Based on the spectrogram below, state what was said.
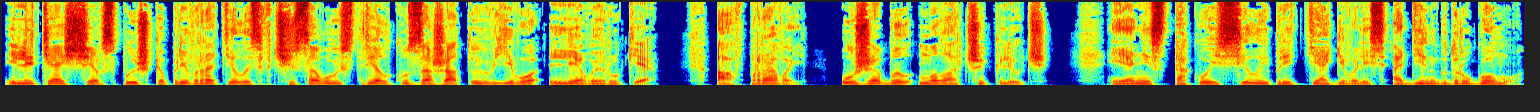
и летящая вспышка превратилась в часовую стрелку, зажатую в его левой руке, а в правой уже был младший ключ. И они с такой силой притягивались один к другому,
